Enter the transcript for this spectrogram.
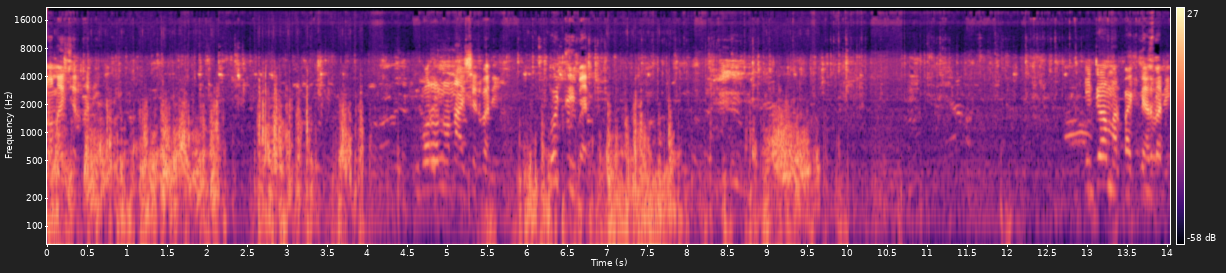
ননাইশের বাড়ি। বড় ননাইশের বাড়ি। ওই তুই বাড়ি এটা আমার বাইকনার বাড়ি।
